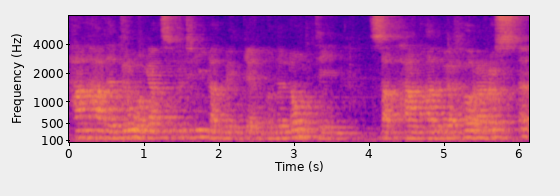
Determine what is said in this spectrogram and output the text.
han hade drogats så förtvivlat mycket under lång tid så att han hade börjat höra röster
